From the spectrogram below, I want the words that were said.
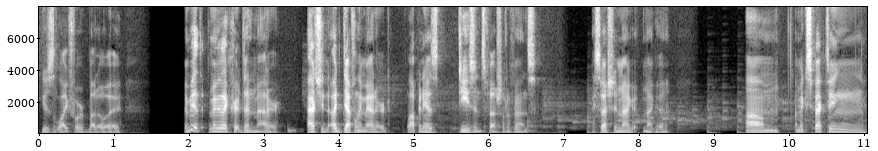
he was a life orb, by the way. Maybe maybe that crit didn't matter. Actually, it definitely mattered. Lopunny has decent special defense, especially Mega. Mega. Um, I'm expecting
